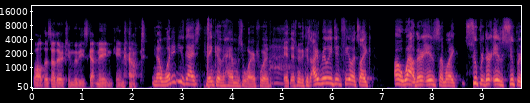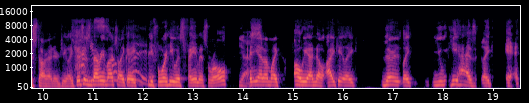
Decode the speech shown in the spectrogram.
while those other two movies got made and came out. Now, what did you guys think of Hemsworth with in this movie? Because I really did feel it's like, oh wow, there is some like super, there is superstar energy. Like this is very so much like a before he was famous role, yes. and yet I'm like, oh yeah, no, I get like there's like you, he has like it.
